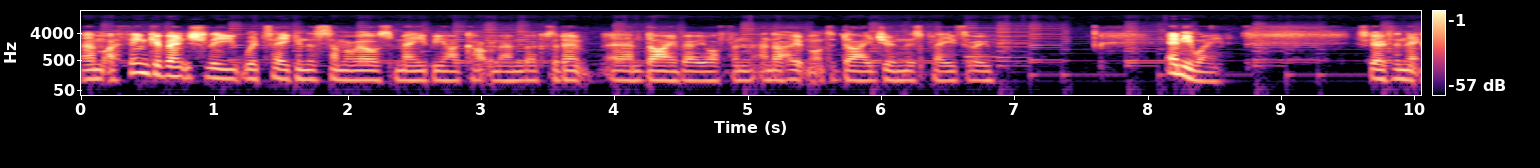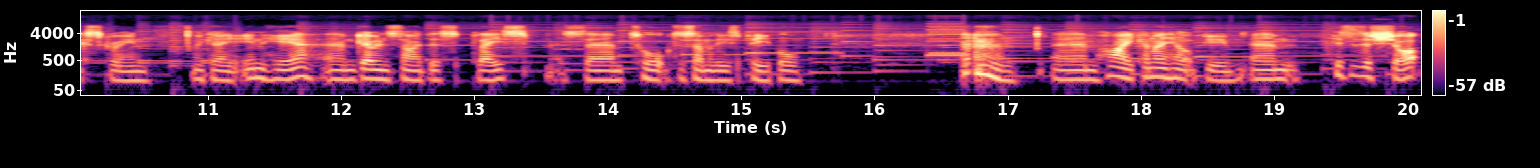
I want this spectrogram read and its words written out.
Um, I think eventually we're taken to somewhere else, maybe, I can't remember because I don't um, die very often and I hope not to die during this playthrough. Anyway, let's go to the next screen. Okay, in here, um, go inside this place. Let's um, talk to some of these people. Um, hi, can I help you? Um, this is a shop.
